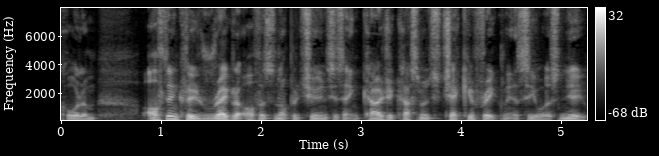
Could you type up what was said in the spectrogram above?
call them, often include regular offers and opportunities that encourage your customers to check in frequently and see what's new.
